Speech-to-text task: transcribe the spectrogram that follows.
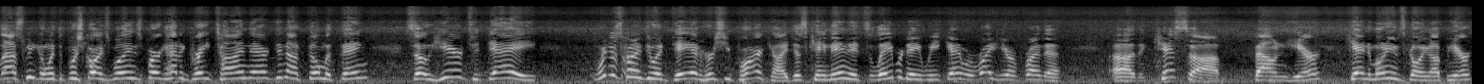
last week I went to Busch Gardens Williamsburg, had a great time there, did not film a thing. So here today, we're just going to do a day at Hershey Park. I just came in, it's Labor Day weekend. We're right here in front of the, uh, the KISS uh, fountain here. Candymonium's going up here.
